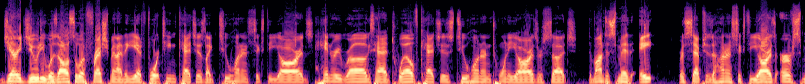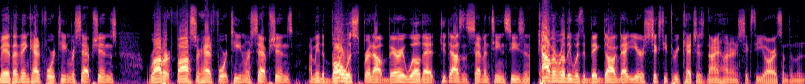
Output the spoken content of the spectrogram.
Jerry Jeudy was also a freshman. I think he had 14 catches, like 260 yards. Henry Ruggs had 12 catches, 220 yards or such. Devonta Smith, eight receptions, 160 yards. Irv Smith, I think, had 14 receptions. Robert Foster had 14 receptions. I mean, the ball was spread out very well that 2017 season. Calvin Ridley was the big dog that year, 63 catches, 960 yards, something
